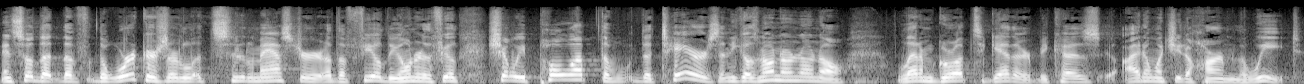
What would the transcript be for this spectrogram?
And so the, the, the workers are to the master of the field, the owner of the field, shall we pull up the, the tares? And he goes, no, no, no, no. Let them grow up together because I don't want you to harm the wheat.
